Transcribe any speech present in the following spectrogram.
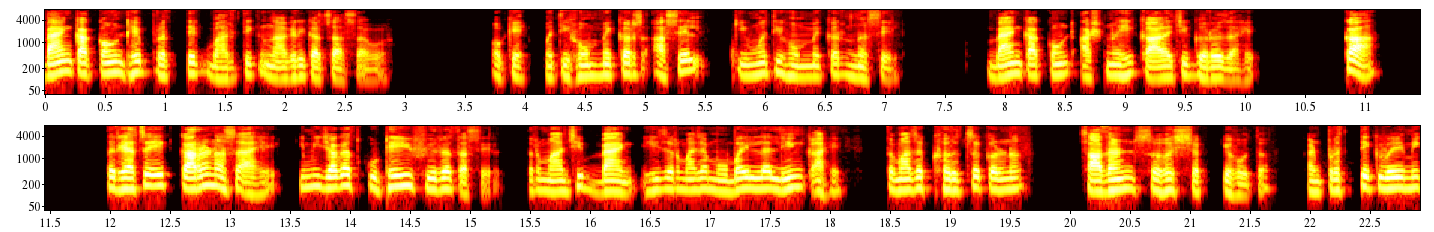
बँक अकाउंट हे प्रत्येक भारतीय नागरिकाचं असावं. ओके. मग ती होममेकर्स असेल किंवा ती होममेकर नसेल. बँक अकाउंट असणं ही काळाची गरज आहे. का? तर ह्याचं एक कारण असं आहे, की मी जगात कुठेही फिरत असेल, तर माझी बँक ही जर माझ्या मोबाईलला लिंक आहे, तर माझं खर्च करणं साधारण सहज शक्य होतं. कारण प्रत्येक वेळी मी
